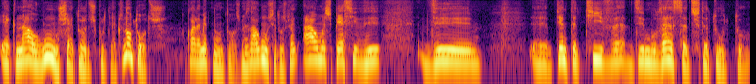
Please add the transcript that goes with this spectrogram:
é que, em alguns setores dos políticos, não todos, claramente não todos, mas em alguns setores há uma espécie de, de eh, tentativa de mudança de estatuto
